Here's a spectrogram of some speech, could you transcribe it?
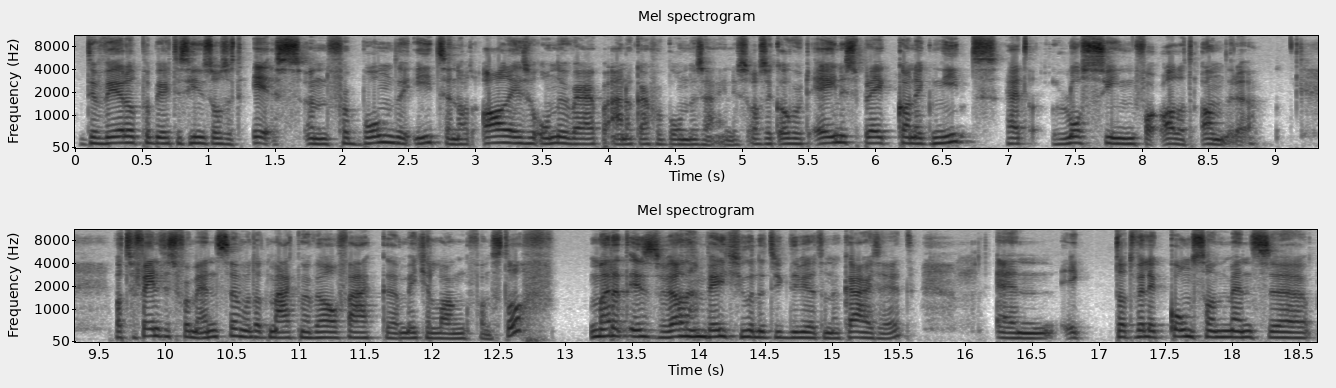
de wereld probeert te zien zoals het is. Een verbonden iets en dat al deze onderwerpen aan elkaar verbonden zijn. Dus als ik over het ene spreek, kan ik niet het loszien voor al het andere. Wat vervelend is voor mensen, want dat maakt me wel vaak een beetje lang van stof. Maar het is wel een beetje hoe natuurlijk de wereld in elkaar zit. En ik, dat wil ik constant mensen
